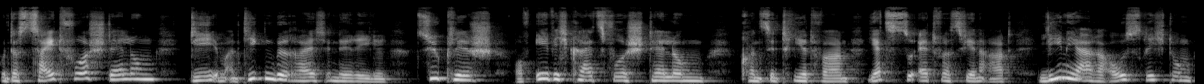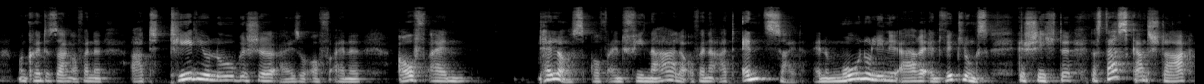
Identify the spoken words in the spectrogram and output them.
Und dass Zeitvorstellungen, die im antiken Bereich in der Regel zyklisch auf Ewigkeitsvorstellungen konzentriert waren, jetzt so etwas wie eine Art lineare Ausrichtung, man könnte sagen auf eine Art teleologische, also auf eine, auf ein Telos, auf ein Finale, auf eine Art Endzeit, eine monolineare Entwicklungsgeschichte, dass das ganz stark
